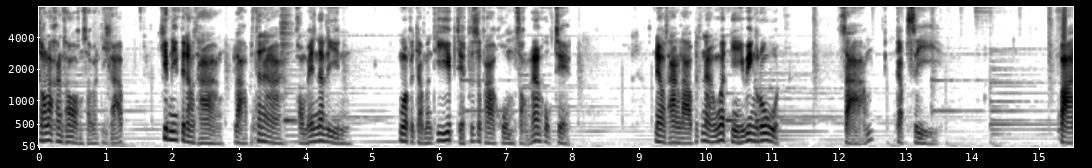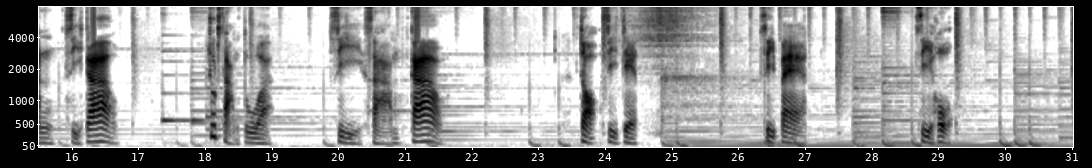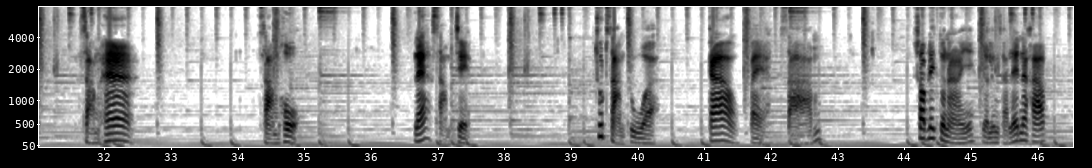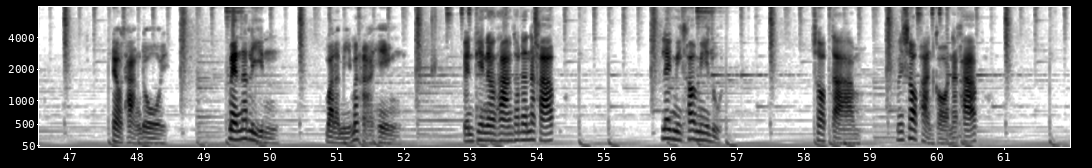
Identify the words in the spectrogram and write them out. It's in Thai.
ช่องละคังทองสวัสดีครับ คลิปนี้เป็นแนวทางหลาวพัฒนาของแม่นนารินงวดประจำวันที่ 27 พฤษภาคม 2567 แนวทางลาวพัฒนางวดนี้วิ่งรูด 3 กับ 4 ฟัน 49 ชุด 3 ตัว 4 3 9 เจาะ 47 48 46 สามห้าสามหกและสามเจ็ดชุดสามตัวเก้าแปดสามชอบเลขตัวไหนอย่าลืมตัดเล่นนะครับ แนวทางโดย แมนนาลิน บารมีมหาเฮง เป็นเพียงแนวทางเท่านั้นนะครับ เลขมีเข้ามีหลุด ชอบตามไม่ชอบผ่านก่อนนะครับ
